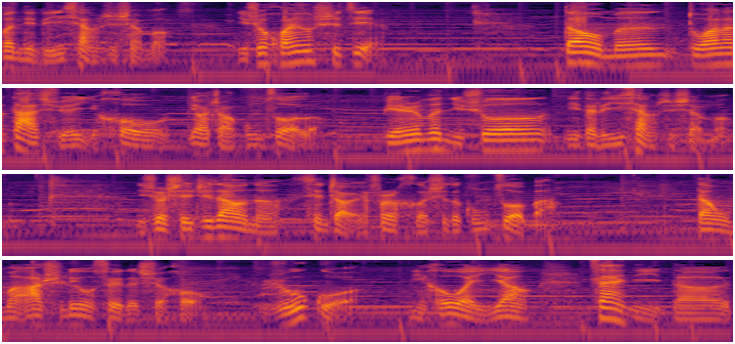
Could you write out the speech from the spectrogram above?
问你理想是什么，你说环游世界。当我们读完了大学以后要找工作了，别人问你说你的理想是什么，你说谁知道呢？先找一份合适的工作吧。当我们二十六岁的时候，如果你和我一样，在你的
